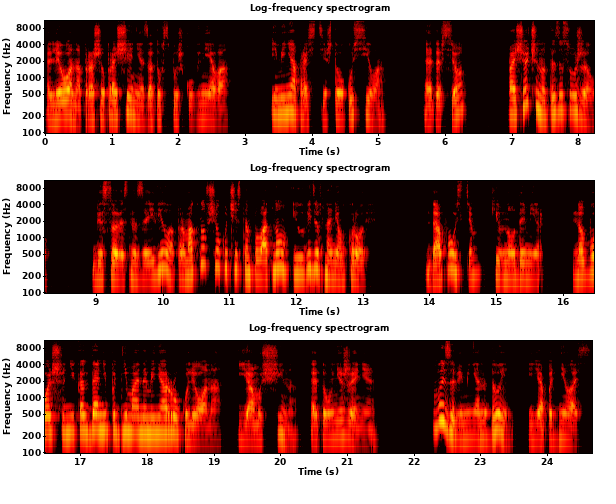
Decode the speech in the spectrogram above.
«Леона, прошу прощения за ту вспышку гнева. И меня прости, что укусила. Это все? Пощечину ты заслужил». Бессовестно заявила, промокнув щеку чистым полотном и увидев на нем кровь. «Допустим», — кивнул Демир. «Но больше никогда не поднимай на меня руку, Леона. Я мужчина. Это унижение». «Вызови меня на дуэль». Я поднялась.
